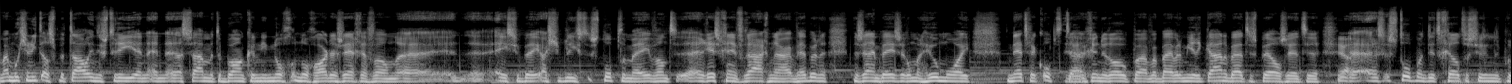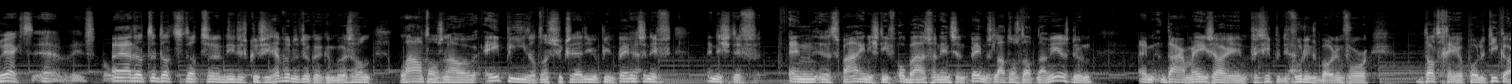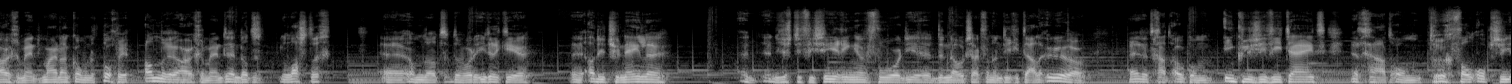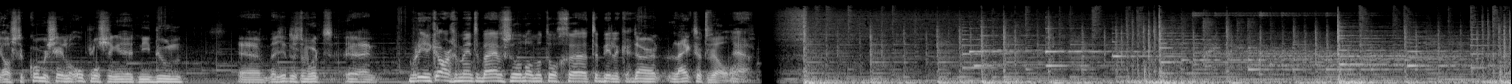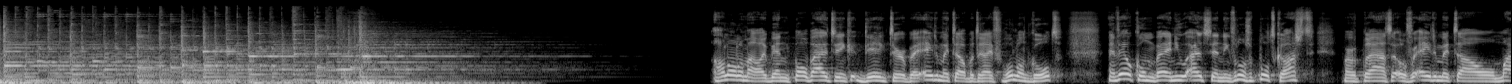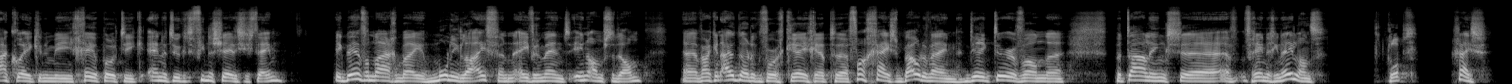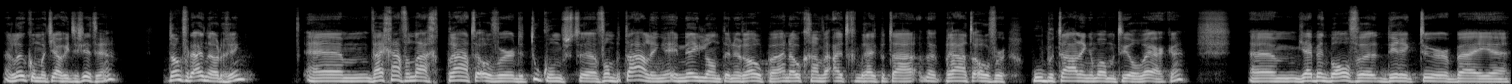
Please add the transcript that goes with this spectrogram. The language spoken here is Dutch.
Maar moet je niet als betaalindustrie en, en uh, samen met de banken niet nog, nog harder zeggen van uh, ECB, alsjeblieft stop ermee. Want er is geen vraag naar. We, hebben, we zijn bezig om een heel mooi netwerk op te tuigen in Europa. Waarbij we de Amerikanen buitenspel zetten. Ja. stop met dit geldverstillende project. nou ja, dat, dat, dat, die discussies hebben we natuurlijk ook in Brussel. Van, laat ons nou EPI, dat een succes, de European Payments Initiative en het SPA-initiatief op basis van instant payments, laat ons dat nou eerst doen. En daarmee zou je in principe de voedingsbodem voor dat geopolitieke argument. Maar dan komen er toch weer andere argumenten. En dat is lastig, eh, omdat er worden iedere keer eh, additionele eh, justificeringen voor die, eh, de noodzaak van een digitale euro. het gaat ook om inclusiviteit. Het gaat om terugvaloptie als de commerciële oplossingen het niet doen. Uh, weet je, dus er wordt. Worden iedere keer argumenten bij verzonnen om het toch te billiken. Daar lijkt het wel op. Ja. Hallo allemaal, ik ben Paul Buitink, directeur bij edelmetaalbedrijf Holland Gold. En welkom bij een nieuwe uitzending van onze podcast, waar we praten over edelmetaal, macro-economie, geopolitiek en natuurlijk het financiële systeem. Ik ben vandaag bij Money Life, een evenement in Amsterdam, uh, waar ik een uitnodiging voor gekregen heb uh, van Gijs Boudewijn, directeur van uh, Betalingsvereniging Nederland. Klopt. Gijs, leuk om met jou hier te zitten. Dank voor de uitnodiging. Um, wij gaan vandaag praten over de toekomst uh, van betalingen in Nederland en Europa. En ook gaan we uitgebreid praten over hoe betalingen momenteel werken. Um, jij bent behalve directeur bij uh,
